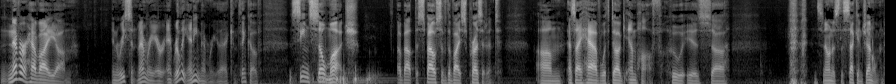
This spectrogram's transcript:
Never have I, um, in recent memory, or really any memory that I can think of, seen so much about the spouse of the vice president um, as I have with Doug Emhoff, who is uh, it's known as the second gentleman.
